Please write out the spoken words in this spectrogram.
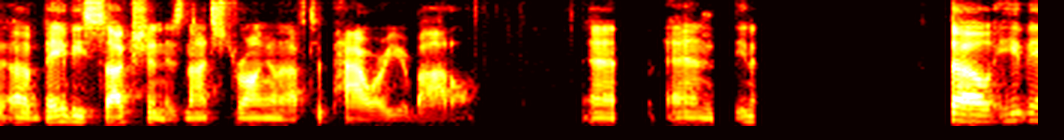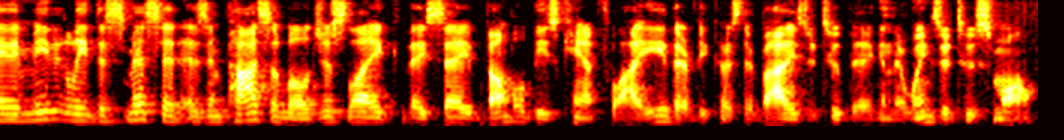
a baby suction is not strong enough to power your bottle, and you know, so he, they mm-hmm. immediately dismiss it as impossible. Just like they say bumblebees can't fly either because their bodies are too big and their wings are too small.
